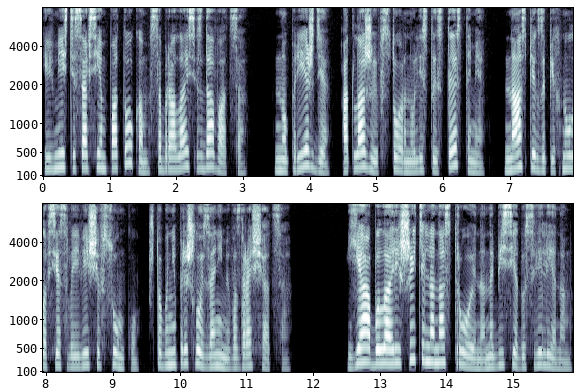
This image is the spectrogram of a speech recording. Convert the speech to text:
и вместе со всем потоком собралась сдаваться. Но прежде, отложив в сторону листы с тестами, наспех запихнула все свои вещи в сумку, чтобы не пришлось за ними возвращаться. Я была решительно настроена на беседу с Веленом,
